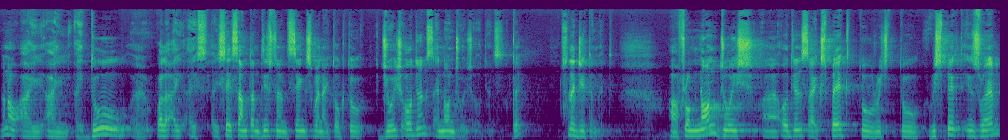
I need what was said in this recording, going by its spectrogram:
No, no, I, I, I do. Uh, well, I, I, I, say sometimes different things when I talk to Jewish audience and non-Jewish audience. Okay, it's legitimate. Uh, from non-Jewish uh, audience, I expect to, re- to respect Israel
